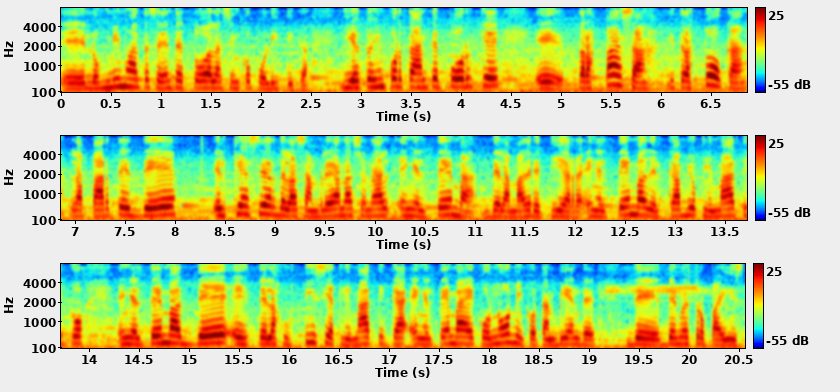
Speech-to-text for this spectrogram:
eh, los mismos antecedentes de todas las cinco políticas. Y esto es importante porque traspasa y trastoca la parte de el qué hacer de la Asamblea Nacional en el tema de la madre tierra, en el tema del cambio climático, en el tema de este, la justicia climática, en el tema económico también de, de nuestro país.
